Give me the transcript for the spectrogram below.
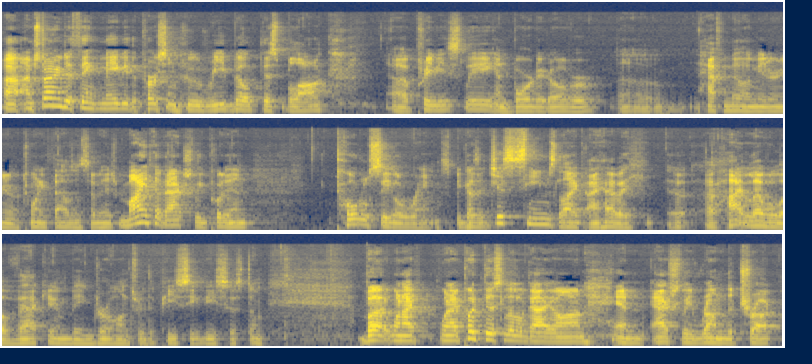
Uh, I'm starting to think maybe the person who rebuilt this block uh, previously and bored it over uh, half a millimeter, you know, 20 thousandths of an inch, might have actually put in total seal rings because it just seems like I have a, a, a high level of vacuum being drawn through the PCV system. But when I when I put this little guy on and actually run the truck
